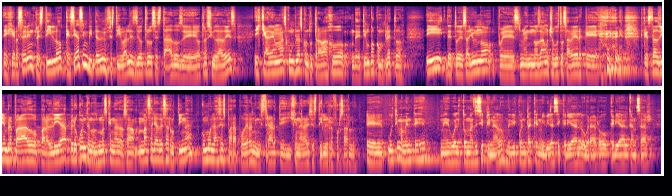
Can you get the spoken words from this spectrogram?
ejercer en tu estilo, que seas invitado en festivales de otros estados, de otras ciudades y que además cumplas con tu trabajo de tiempo completo? Y de tu desayuno, pues nos da mucho gusto saber que, que estás bien preparado para el día, pero cuéntanos más que nada, o sea, más allá de esa rutina, ¿cómo la haces para poder administrarte y generar ese estilo y reforzarlo? Eh, últimamente me he vuelto más disciplinado, me di cuenta que en mi vida si quería lograr o quería alcanzar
